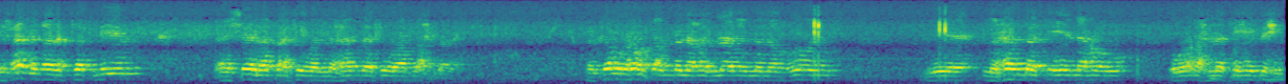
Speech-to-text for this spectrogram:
يحدث على التقليل الشفقة والمهبة والرحمة فكونه قبل عثمان بن مضعون لمحبته له ورحمته به.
